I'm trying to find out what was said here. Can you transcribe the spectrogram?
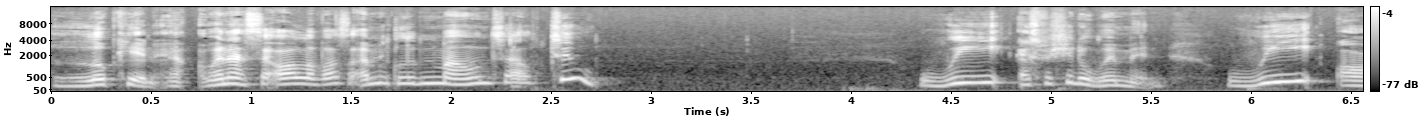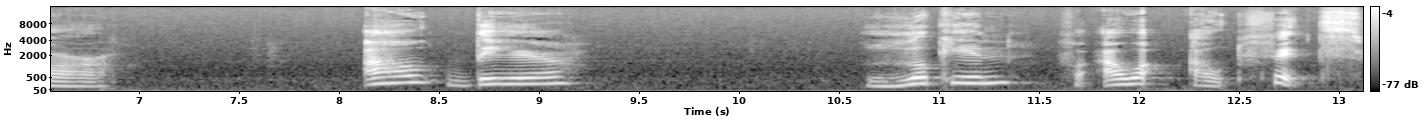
looking. When I say all of us, I'm including my own self too. We, especially the women, we are out there looking for our outfits.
